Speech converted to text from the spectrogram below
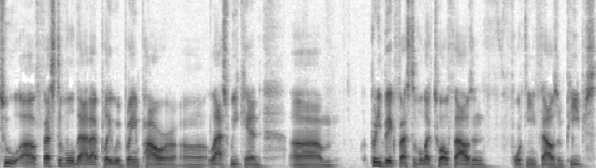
to a festival that I played with Brainpower uh, last weekend. Um, pretty big festival, like 12,000, 14,000 peeps.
